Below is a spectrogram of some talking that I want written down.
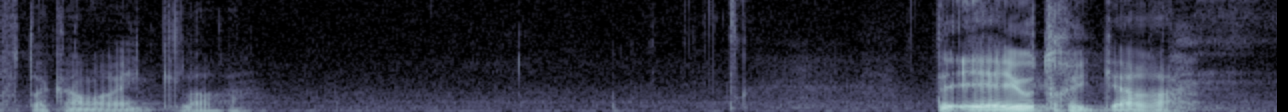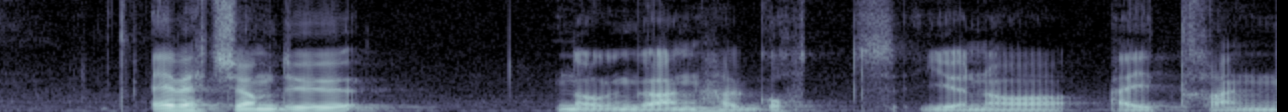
ofte kan være enklere. Det er jo tryggere. Jeg vet ikke om du noen gang har gått gjennom ei trang,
